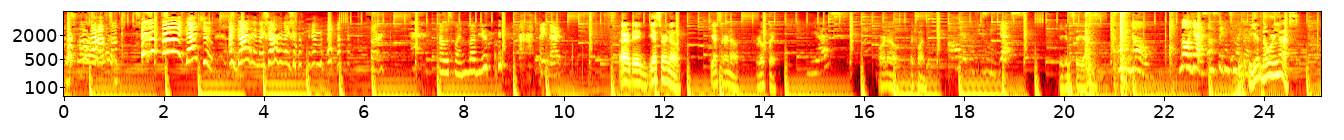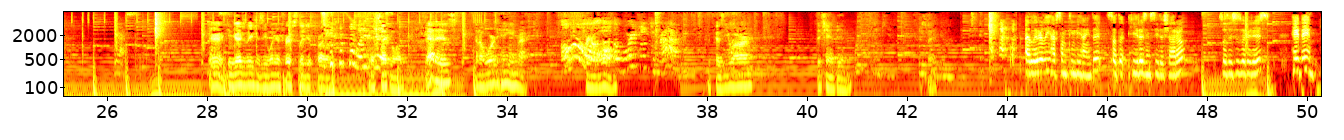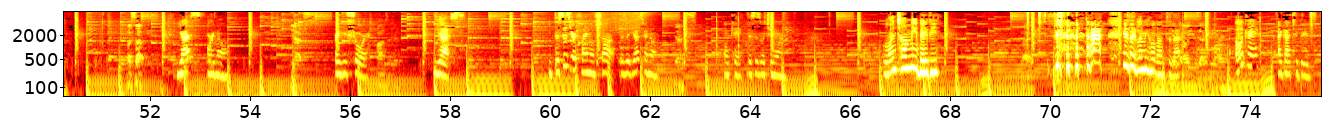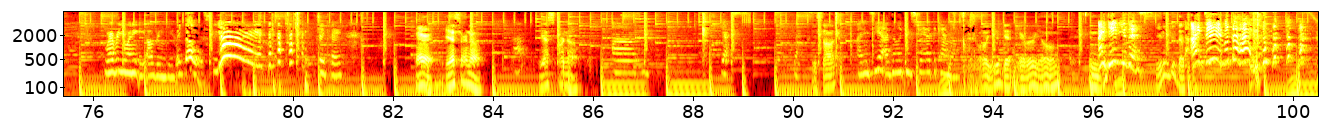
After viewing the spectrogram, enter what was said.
That's not how it works. I got you! I got him! I got him! I got him! Sorry. That was fun. Love you. Payback. All right, babe. Yes or no? Yes or no? Real quick. Yes? Or no? Which one? Oh, you're confusing me. Yes. You're gonna say yes? Oh, no. No, yes. I'm sticking to my guns. Yeah, no or yes. Yes. All right, congratulations. You won your first legit prize. what is the this? second one. That is an award hanging rack Oh, for your Oh! because you are the champion. I literally have something behind it so that he doesn't see the shadow. So this is what it is. Hey babe, What's up? yes or no? Yes. Are you sure? Positive. Yes. This is your final shot. Is it yes or no? Yes. Okay, this is what you want. Lunch on me, baby. Nice. He's like, let me hold on to that. I'll use that tomorrow. Okay, I got you, babes. Wherever you want to eat, I'll bring you. McDonald's. Yay! JK. Alright, yes or no? Huh? Yes or no? Um, yes. Yes. You saw it? I didn't see it. I've been looking straight at the camera. Oh, you get your very own. And I gave you this. You didn't give that to me. I did. What the heck?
